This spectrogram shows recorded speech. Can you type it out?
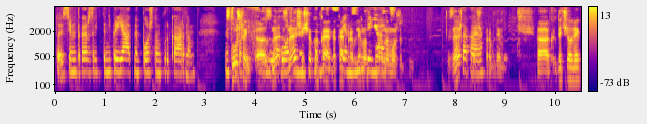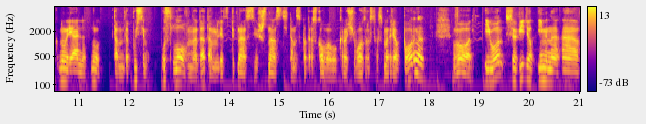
То есть им это кажется каким-то неприятным, пошлым, вульгарным. Ну, типа, Слушай, фу, а, зна- знаешь еще какая, какая проблема с порно может быть? Знаешь, какая, Какая? еще проблема? А, когда человек, ну, реально, ну, там, допустим, условно, да, там, лет с 15-16, там, с подросткового, короче, возраста смотрел порно, вот, и он все видел именно, в-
